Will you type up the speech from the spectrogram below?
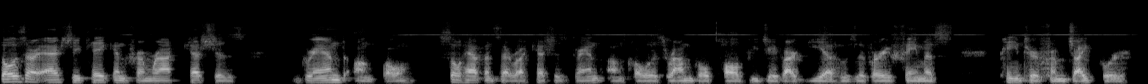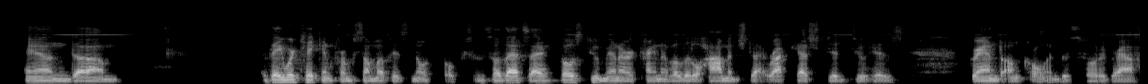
those are actually taken from Rakesh's grand uncle. So happens that Rakesh's grand uncle is Ram Gopal Vijayvargiya, who's a very famous painter from Jaipur. And um, they were taken from some of his notebooks. And so that's those two men are kind of a little homage that Rakesh did to his grand uncle in this photograph.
